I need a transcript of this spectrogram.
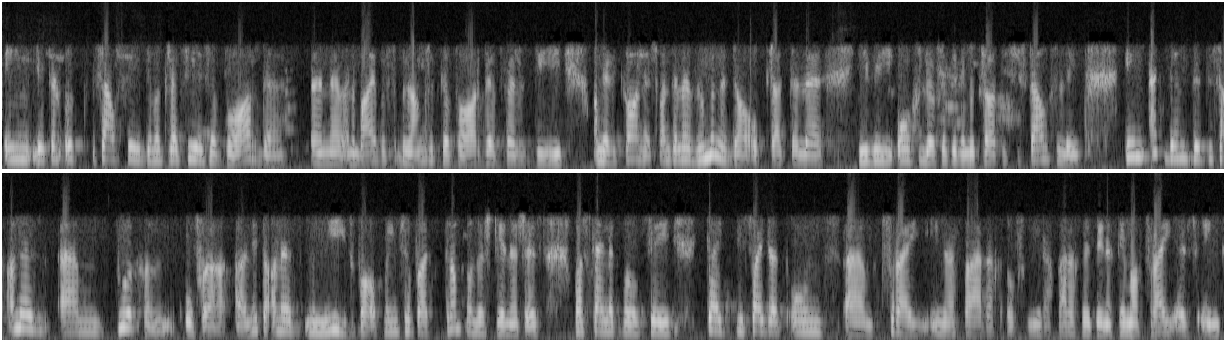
En jy kan ook self sê demokrasie is 'n waarde en 'n baie belangrike waarde vir die Amerikaners want hulle roem hulle daarop dat hulle hierdie ongelooflike demokratiese stelsel het. En ek dink dit is 'n ander ehm um, poging of uh, uh, net 'n ander manier waarop mense wat Trump ondersteuners is, waarskynlik wil sê kyk die feit dat ons ehm um, vry en regverdig of nie regverdig net en net maar vry is en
